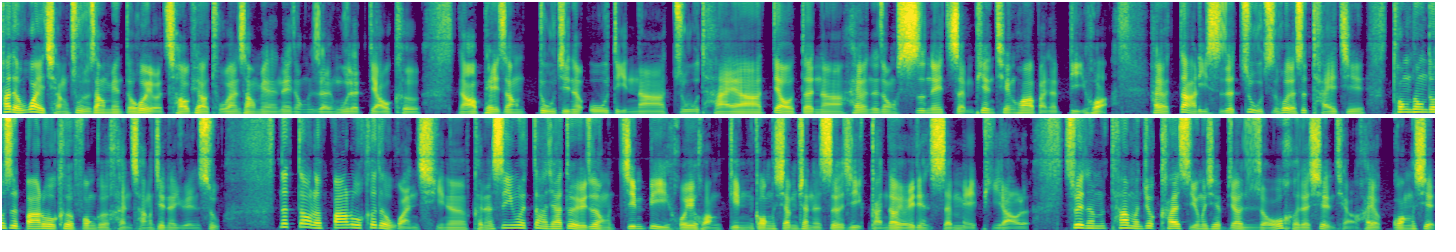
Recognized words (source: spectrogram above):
它的外墙柱子上面都会有钞票图案上面的那种人物的雕刻，然后配上镀金的屋顶啊、烛台啊、吊灯啊，还有那种室内整片天花板的壁画，还有大理石的柱子或者是台阶，通通都是巴洛克风格很常见的元素。那到了巴洛克的晚期呢，可能是因为大家对于这种金碧辉煌、金光闪闪的设计感到有一点审美疲劳了，所以呢，他们就开始用一些比较柔和的线条，还有光线，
